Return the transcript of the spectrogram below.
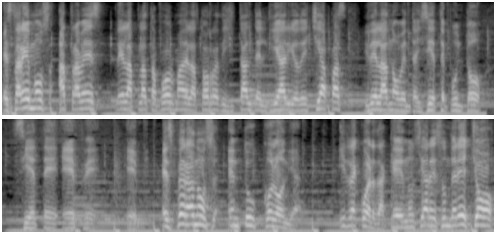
Estaremos a través de la plataforma de la Torre Digital del Diario de Chiapas y de la 97.7 FM. Espéranos en tu colonia. Y recuerda que denunciar es un derecho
